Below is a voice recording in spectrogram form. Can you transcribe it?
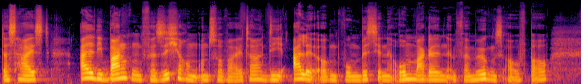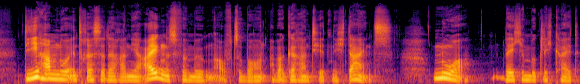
Das heißt, all die Banken, Versicherungen und so weiter, die alle irgendwo ein bisschen rummaggeln im Vermögensaufbau, die haben nur Interesse daran, ihr eigenes Vermögen aufzubauen, aber garantiert nicht deins. Nur, welche Möglichkeit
